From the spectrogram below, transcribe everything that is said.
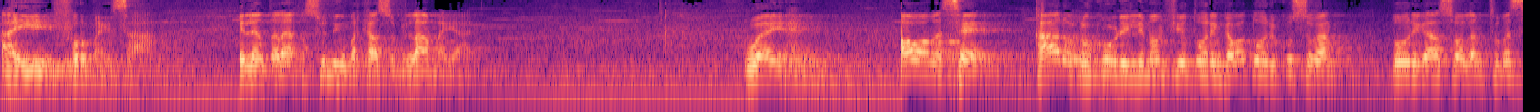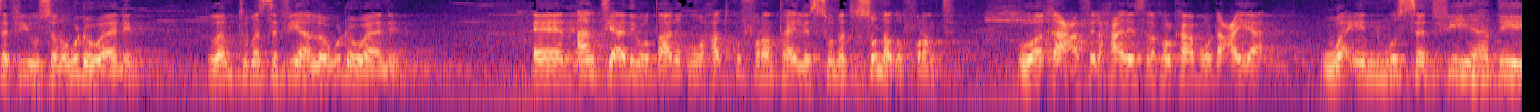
ayay furmaysaa. Ilan alaaqa sunnigu markaasu bilaabmaya waaya aw qaala wuxuu ku yidhi liman fii duhrin gabadh duhri ku sugan duhrigaasoo lam tumasa fiih uusan ugu dhowaanin lam tumasa fiih aan loogu dhowaanin anti adigu aaliqun waxaad ku furan tahay lisunati sunnaad u furantay waqaca fi lxaali isla kolkaa buu dhacayaa wain musad fiihi haddii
